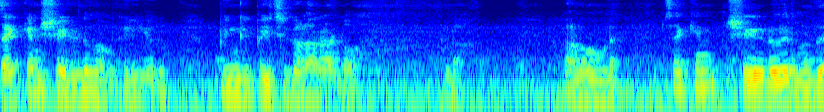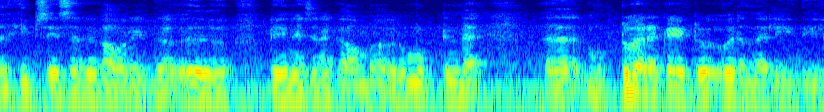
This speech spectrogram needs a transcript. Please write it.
സെക്കൻഡ് ഷെയ്ഡ് നമുക്ക് ഈ ഒരു പിങ്ക് പീച്ച് കളറാട്ടോ ഇതാ. ഇതാണ് നമ്മുടെ സെക്കൻഡ് ഷെയ്ഡ് വരുന്നത്. ഹിപ് സൈസ് ഒക്കെ കവർ ചെയ്ത് ടീനേജിനൊക്കെ ആകുമ്പോൾ ഒരു മുട്ടിന്റെ മുട്ട് വരെയൊക്കെ ആയിട്ട് വരുന്ന രീതിയിൽ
